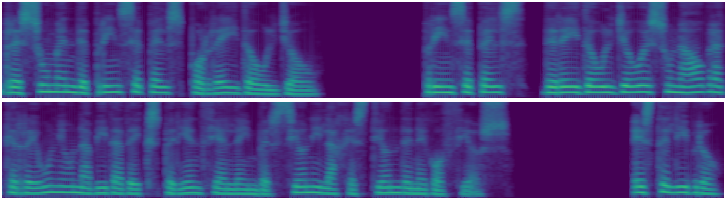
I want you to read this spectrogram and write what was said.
Resumen de Principles por Ray Dalio. Principles de Ray Dalio es una obra que reúne una vida de experiencia en la inversión y la gestión de negocios. Este libro,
